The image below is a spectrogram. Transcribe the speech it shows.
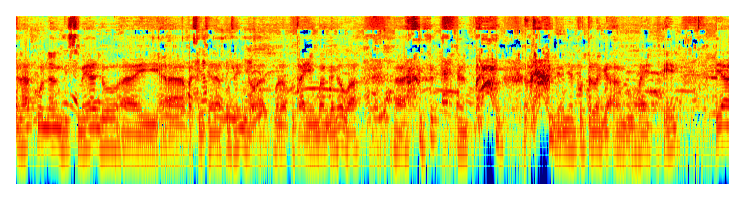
sa lahat po ng dismayado ay ah, pasensya na po sa inyo at wala po tayong magagawa. Ah, ganyan po talaga ang buhay. Okay? Kaya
